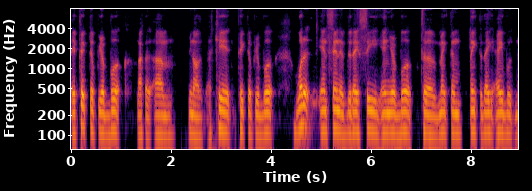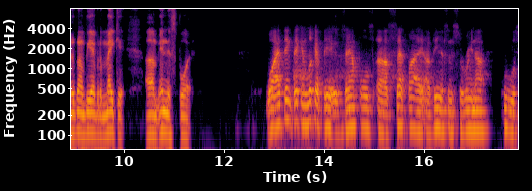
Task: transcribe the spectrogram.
they picked up your book, like a um, you know, a kid picked up your book, what incentive do they see in your book to make them think that they able they're going to be able to make it um, in this sport? Well, I think they can look at the examples uh, set by uh, Venus and Serena, who was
